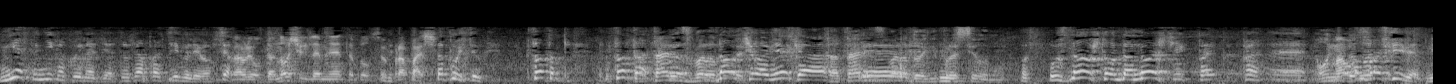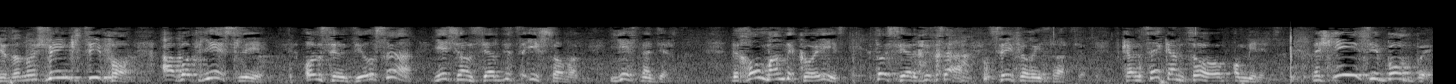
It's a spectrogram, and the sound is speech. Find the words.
нет никакой надежды, уже опротивили его. Все. Говорил, доносчик для меня это был все пропащий. Допустим, кто-то кто Татарин с бородой. узнал человека, Татарин э, с бородой не простил ему. узнал, что он доносчик, по- по- э, Он не он доносчик. противен. Не доносчик. Винктипо. А вот если он сердился, если он сердится, и совар, есть надежда. Дехол мандекоист, кто сердится, сейфер и В конце концов он мирится. Значит, если Бог бы,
